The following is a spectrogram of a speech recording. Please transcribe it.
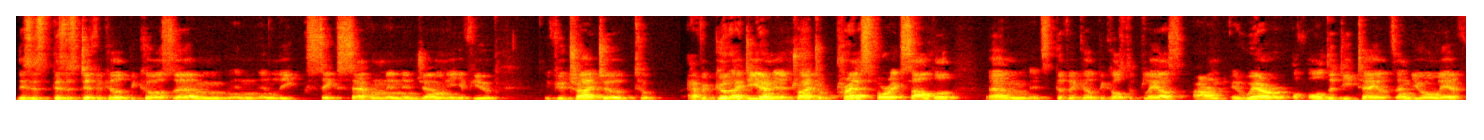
this is this is difficult because um, in, in League Six, Seven in, in Germany, if you if you try to, to have a good idea and try to press, for example, um, it's difficult because the players aren't aware of all the details, and you only have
